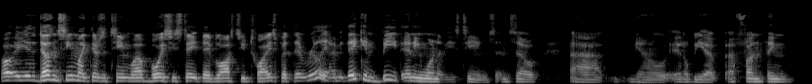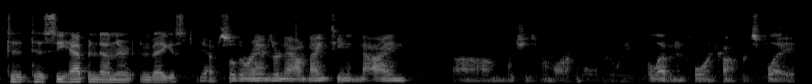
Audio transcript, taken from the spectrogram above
Oh, it doesn't seem like there's a team. Well, Boise State they've lost to twice, but they really, I mean, they can beat any one of these teams, and so uh, you know it'll be a, a fun thing to, to see happen down there in Vegas. Yep. so the Rams are now 19 and nine, um, which is remarkable, really. 11 and four in conference play.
